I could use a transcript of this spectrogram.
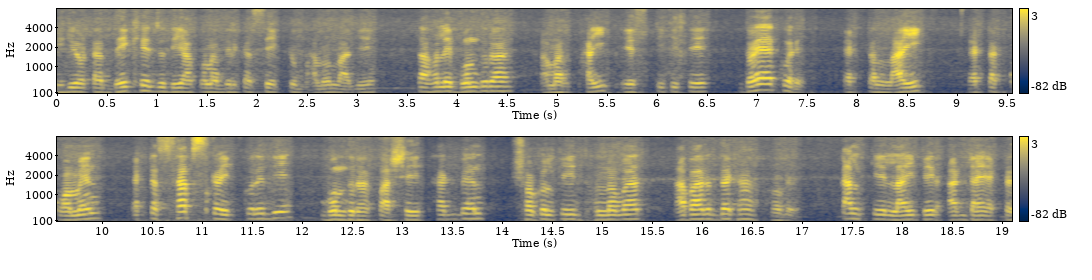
ভিডিওটা দেখে যদি আপনাদের কাছে একটু ভালো লাগে, তাহলে বন্ধুরা আমার ফাইভ এস টিভিতে দয়া করে একটা লাইক, একটা কমেন্ট, একটা সাবস্ক্রাইব করে দিয়ে বন্ধুরা পাশেই থাকবেন। সকলকেই ধন্যবাদ। আবার দেখা হবে। কালকে লাইভের আড্ডায় একটা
